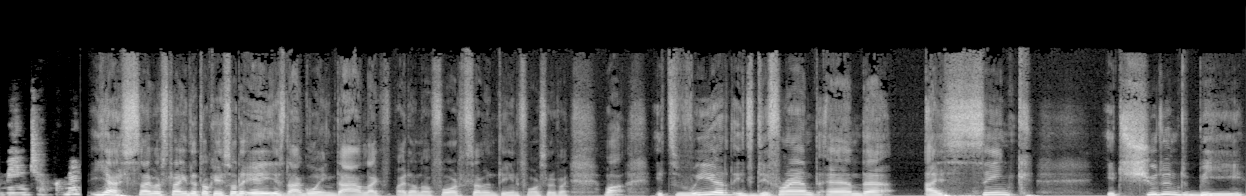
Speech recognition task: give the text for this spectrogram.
mean temperament? Yes, I was trying that. Okay, so the A is now going down, like I don't know, 417, 435. Well, it's weird, it's different, and uh, I think it shouldn't be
